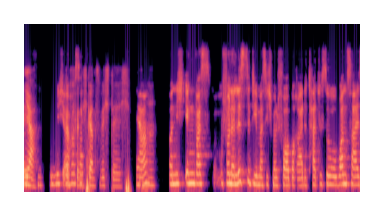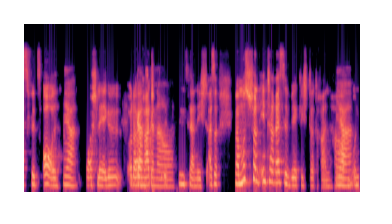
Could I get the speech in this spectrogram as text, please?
Ja, weiterhelfen und nicht einfach finde ich ganz wichtig. ja, Mhm. Und nicht irgendwas von der Liste, die man sich mal vorbereitet hat, so one size fits all Ja. Vorschläge oder Ganz Ratschläge genau. sind's ja nicht. Also, man muss schon Interesse wirklich da dran haben Ja. und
